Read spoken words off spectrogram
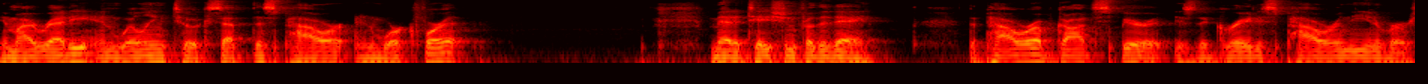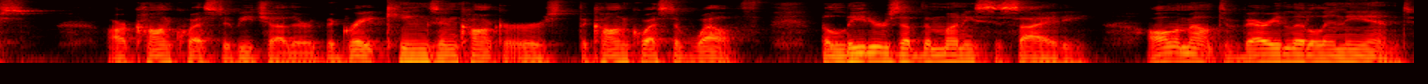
Am I ready and willing to accept this power and work for it? Meditation for the day. The power of God's Spirit is the greatest power in the universe. Our conquest of each other, the great kings and conquerors, the conquest of wealth, the leaders of the money society, all amount to very little in the end.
